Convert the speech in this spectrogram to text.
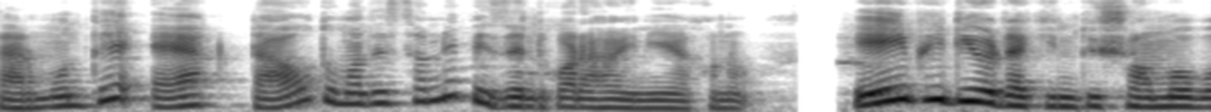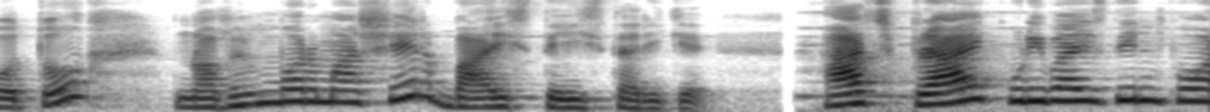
তার মধ্যে একটাও তোমাদের সামনে প্রেজেন্ট করা হয়নি এখনও। এই ভিডিওটা কিন্তু সম্ভবত নভেম্বর মাসের বাইশ তেইশ তারিখে। আজ প্রায় কুড়ি বাইশ দিন পর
